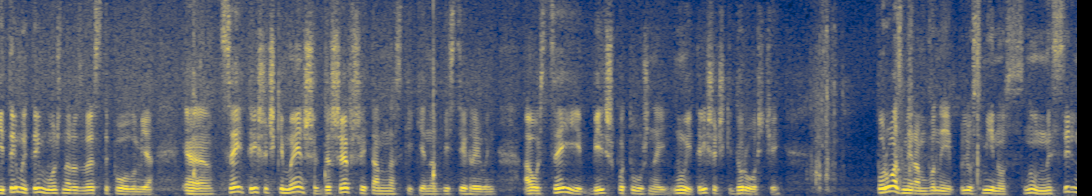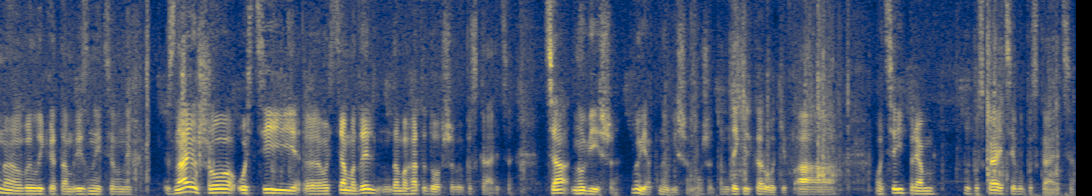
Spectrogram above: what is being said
і тим, і тим можна розвести полум'я. Е, Цей трішечки менший, дешевший там наскільки на 200 гривень, а ось цей більш потужний, ну і трішечки дорожчий. По розмірам вони плюс-мінус, ну не сильно велика там різниця в них. Знаю, що ось, ці, е, ось ця модель набагато довше випускається. Ця новіша. Ну як новіша, може, там декілька років. А оцей прям випускається і випускається.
